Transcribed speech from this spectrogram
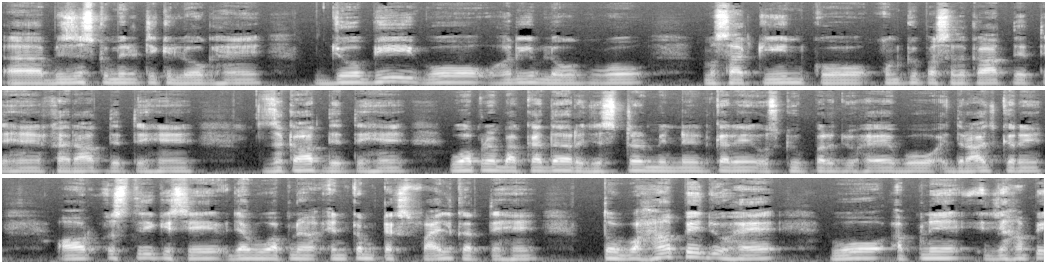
बिज़नेस कम्युनिटी के लोग हैं, जो भी वो गरीब लोगों को, मसाकिन को, उनके ऊपर सदक़ात देते हैं, खैरात देते हैं, ज़क़़त देते हैं, वो अपना बाकायदा रजिस्टर मेनटेन करें, उसके ऊपर जो है वो इदराज करें और उस तरीके से जब वो अपना इनकम टैक्स फ़ाइल करते हैं तो वहाँ पे जो है वो अपने यहाँ पे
